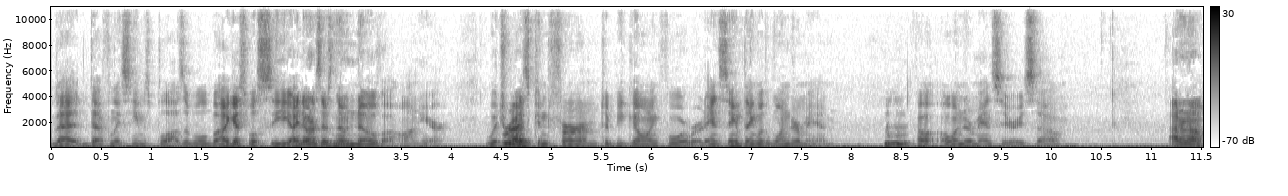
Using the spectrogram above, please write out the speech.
that definitely seems plausible. But I guess we'll see. I noticed there's no Nova on here, which was confirmed to be going forward. And same thing with Wonder Man Mhm. a, a Wonder Man series. So I don't know.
